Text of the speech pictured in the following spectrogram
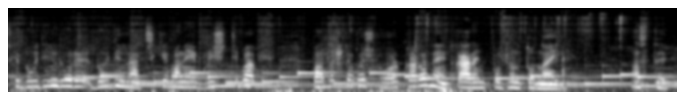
আজকে দুই দিন ধরে, দুই দিন আজকে মানে বৃষ্টিপাত বাতাস টাতাস হওয়ার কারণে কারেন্ট পর্যন্ত নাই। আস্তে।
